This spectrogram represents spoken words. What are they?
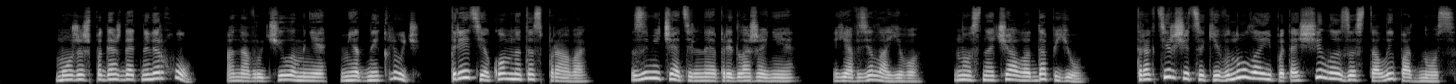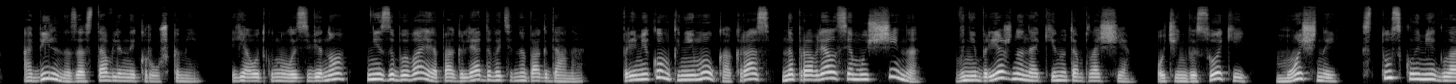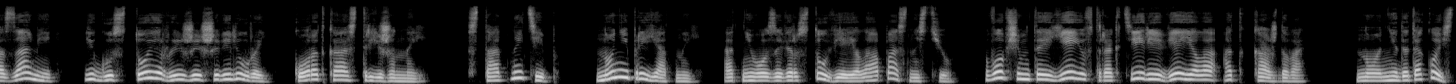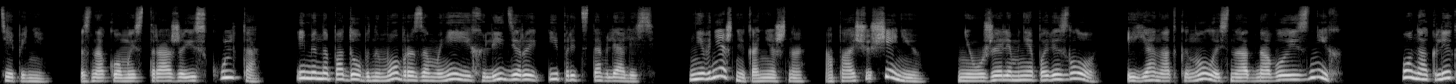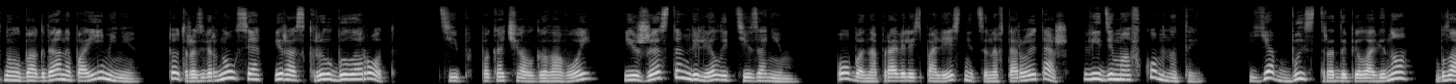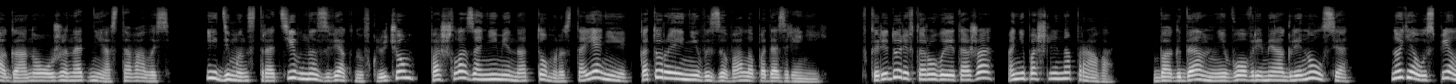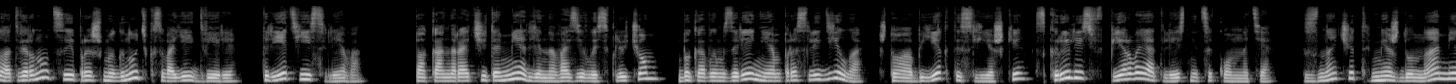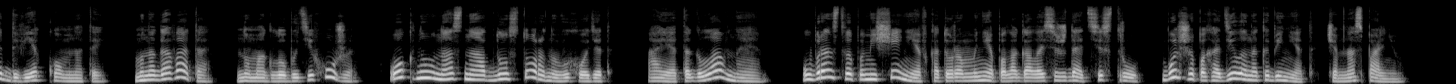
Можешь подождать наверху. Она вручила мне медный ключ. Третья комната справа. Замечательное предложение. Я взяла его. Но сначала допью. Трактирщица кивнула и потащила за столы поднос обильно заставленный кружками. Я уткнулась в вино, не забывая поглядывать на Богдана. Прямиком к нему как раз направлялся мужчина в небрежно накинутом плаще. Очень высокий, мощный, с тусклыми глазами и густой рыжей шевелюрой, коротко остриженный. Статный тип, но неприятный. От него за версту веяло опасностью. В общем-то, ею в трактире веяло от каждого. Но не до такой степени. Знакомый стражи из культа? Именно подобным образом мне их лидеры и представлялись. Не внешне, конечно, а по ощущению. Неужели мне повезло, и я наткнулась на одного из них? Он окликнул Богдана по имени. Тот развернулся и раскрыл было рот. Тип покачал головой и жестом велел идти за ним. Оба направились по лестнице на второй этаж, видимо, в комнаты. Я быстро допила вино благо оно уже на дне оставалось, и демонстративно звякнув ключом, пошла за ними на том расстоянии, которое не вызывало подозрений. В коридоре второго этажа они пошли направо. Богдан не вовремя оглянулся, но я успела отвернуться и прошмыгнуть к своей двери, третьей слева. Пока нарочито медленно возилась с ключом, боковым зрением проследила, что объекты слежки скрылись в первой от лестницы комнате. Значит, между нами две комнаты. Многовато, но могло быть и хуже. Окна у нас на одну сторону выходят, а это главное. Убранство помещения, в котором мне полагалось ждать сестру, больше походило на кабинет, чем на спальню.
